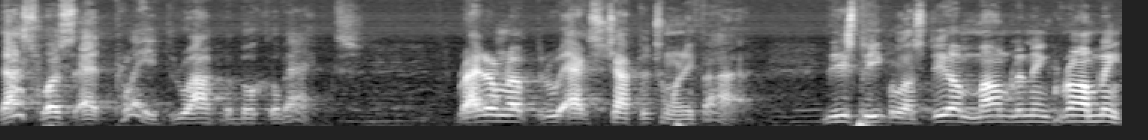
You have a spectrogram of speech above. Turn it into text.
that's what's at play throughout the book of Acts, right on up through Acts chapter 25. These people are still mumbling and grumbling.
